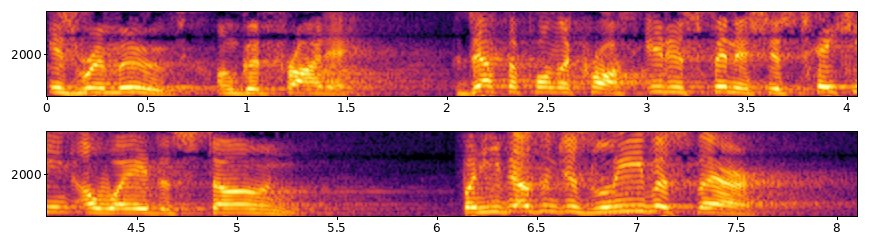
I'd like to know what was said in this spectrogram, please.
is removed on Good Friday. The death upon the cross, it is finished, is taking away the stone. But he doesn't just leave us there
